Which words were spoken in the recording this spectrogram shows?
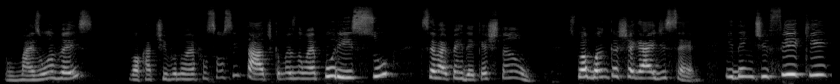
Então, mais uma vez, vocativo não é função sintática, mas não é por isso que você vai perder questão. Se tua banca chegar e disser, identifique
